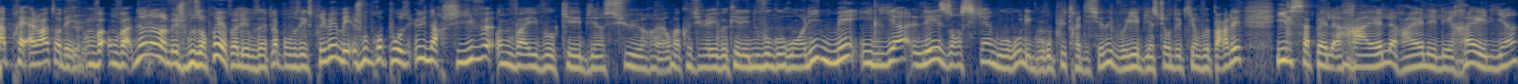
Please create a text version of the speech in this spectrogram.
Après, alors attendez, on va, on va. Non, non, non, mais je vous en prie, attendez, vous êtes là pour vous exprimer mais je vous propose une archive. On va évoquer, bien sûr, euh, on va continuer à évoquer les nouveaux gourous en ligne, mais il y a les anciens gourous, les gourous plus traditionnels. Vous voyez bien sûr de qui on veut parler. Il s'appelle Raël, Raël et les Raéliens.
